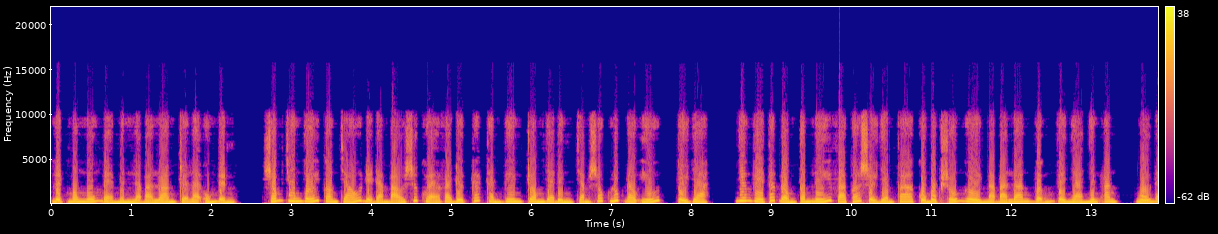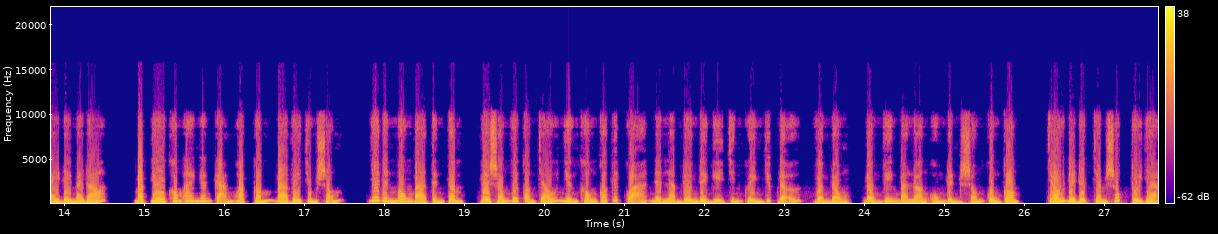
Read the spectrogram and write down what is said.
Lịch mong muốn mẹ mình là bà Loan trở lại ổn định, sống chung với con cháu để đảm bảo sức khỏe và được các thành viên trong gia đình chăm sóc lúc đau yếu, tuổi già. Nhưng vì tác động tâm lý và có sự gièm pha của một số người mà bà Loan vẫn về nhà nhân ăn, ngủ nay đây mai đó. Mặc dù không ai ngăn cản hoặc cấm bà về chung sống, gia đình mong bà tĩnh tâm, về sống với con cháu nhưng không có kết quả nên làm đơn đề nghị chính quyền giúp đỡ, vận động, động viên bà Loan ổn định sống cùng con, cháu để được chăm sóc tuổi già.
